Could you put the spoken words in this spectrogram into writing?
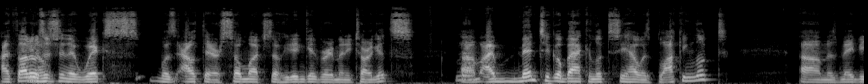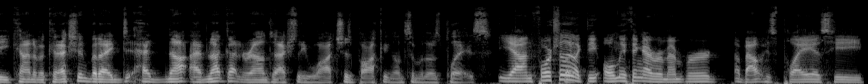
I thought it was know? interesting that Wicks was out there so much, so he didn't get very many targets. Um, I meant to go back and look to see how his blocking looked, um, as maybe kind of a connection, but I d- had not. I have not gotten around to actually watch his blocking on some of those plays. Yeah, unfortunately, like the only thing I remember about his play is he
